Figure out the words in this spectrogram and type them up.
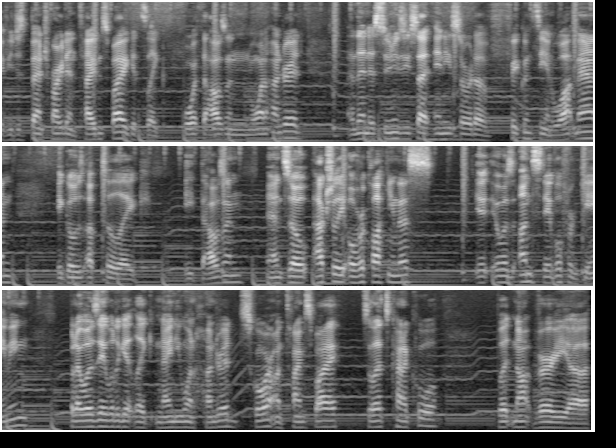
if you just benchmark it in time spy, it gets like 4,100, and then as soon as you set any sort of frequency in Wattman, it goes up to like 8,000. And so actually overclocking this, it, it was unstable for gaming, but I was able to get like 9100 score on Time Spy, so that's kind of cool, but not very uh,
